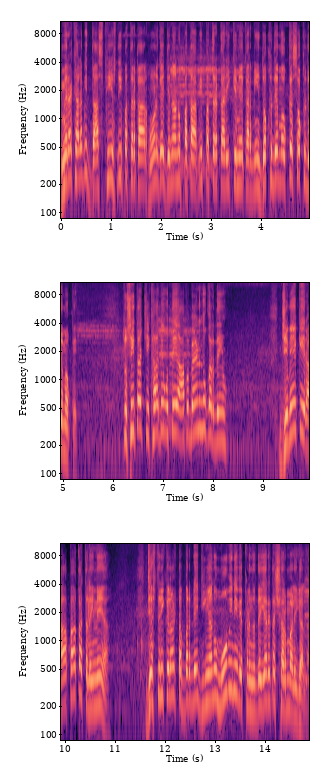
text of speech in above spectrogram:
ਮੇਰਾ ਖਿਆਲ ਆ ਵੀ 10% ਦੀ ਪੱਤਰਕਾਰ ਹੋਣਗੇ ਜਿਨ੍ਹਾਂ ਨੂੰ ਪਤਾ ਵੀ ਪੱਤਰਕਾਰੀ ਕਿਵੇਂ ਕਰਨੀ, ਦੁੱਖ ਦੇ ਮੌਕੇ, ਸੁੱਖ ਦੇ ਮੌਕੇ। ਤੁਸੀਂ ਤਾਂ ਚਿਖਾ ਦੇ ਉੱਤੇ ਆਪ ਬਹਿਣ ਨੂੰ ਕਰਦੇ ਹੋ। ਜਿਵੇਂ ਘੇਰਾ ਆਪਾਂ ਘੱਤ ਲੈਨੇ ਆ। ਜਿਸ ਤਰੀਕੇ ਨਾਲ ਟੱਬਰ ਦੇ ਜੀਆਂ ਨੂੰ ਮੂੰਹ ਵੀ ਨਹੀਂ ਵੇਖਣ ਦਿੰਦੇ, ਯਾਰ ਇਹ ਤਾਂ ਸ਼ਰਮ ਵਾਲੀ ਗੱਲ ਆ।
